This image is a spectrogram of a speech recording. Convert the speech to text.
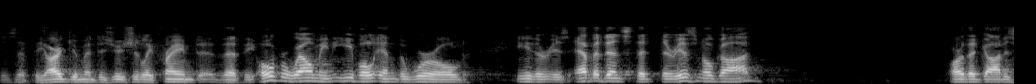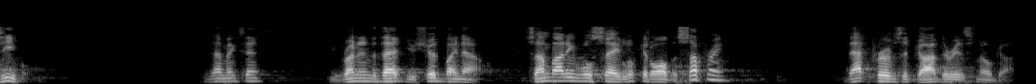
is that the argument is usually framed that the overwhelming evil in the world either is evidence that there is no God or that God is evil. Does that make sense? You run into that, you should by now. Somebody will say, look at all the suffering. That proves that God, there is no God.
